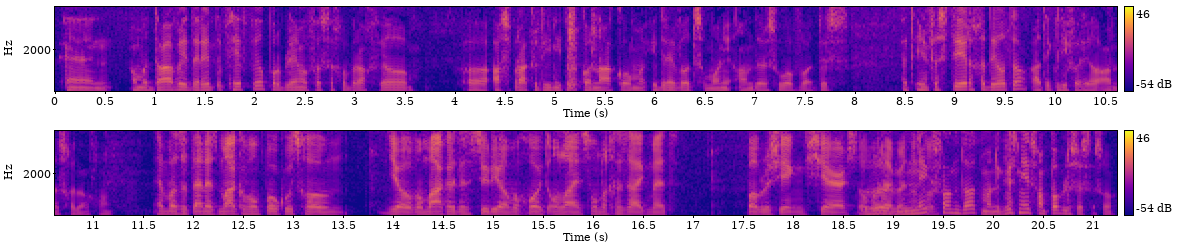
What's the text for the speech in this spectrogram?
En om het daar weer erin te... heeft veel problemen voor zich gebracht. Veel eh, afspraken die niet meer kon nakomen. Iedereen wilde zijn money anders, hoe of wat. Dus het investeren gedeelte had ik liever heel anders gedaan. Gewoon. En was het tijdens het maken van pokoes gewoon... Yo, we maken het in de studio en we gooien het online zonder gezeik met publishing, shares of whatever. niks van dat, man. Ik wist niet eens van publishers en zo.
